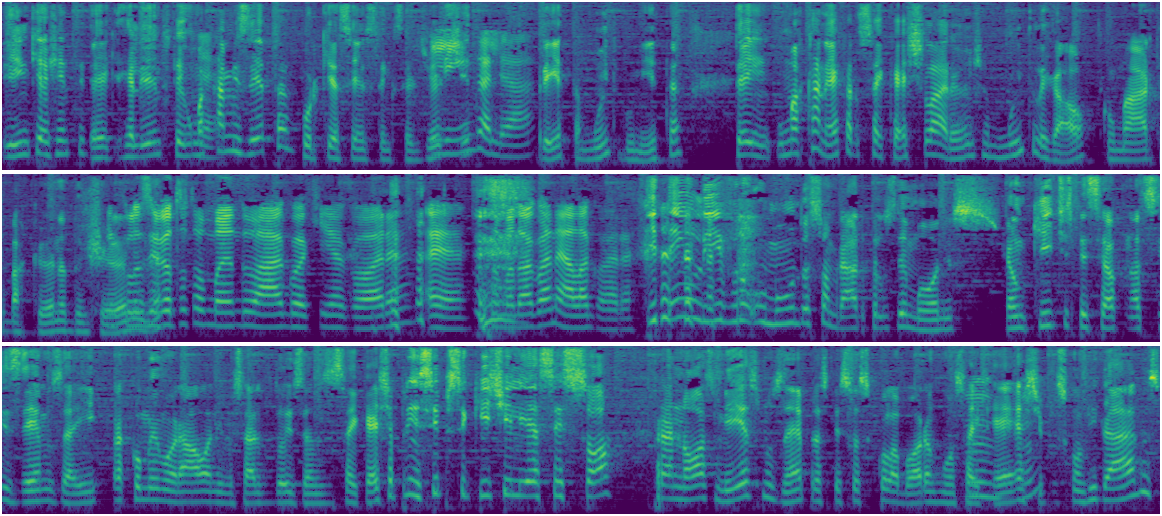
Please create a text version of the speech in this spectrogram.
E em que a gente é, ali dentro tem uma. É. camiseta, porque assim tem que ser divertido. Linda, aliás. Preta, muito bonita. Tem uma caneca do SciCast laranja, muito legal, com uma arte bacana do Jano. Inclusive, né? eu tô tomando água aqui agora. É, tô tomando água nela agora. E tem o livro O Mundo Assombrado pelos Demônios. É um kit especial que nós fizemos aí para comemorar o aniversário de dois anos do SciCast. A princípio, esse kit ele ia ser só para nós mesmos, né, para as pessoas que colaboram com o SciCast, Uhum. para os convidados,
